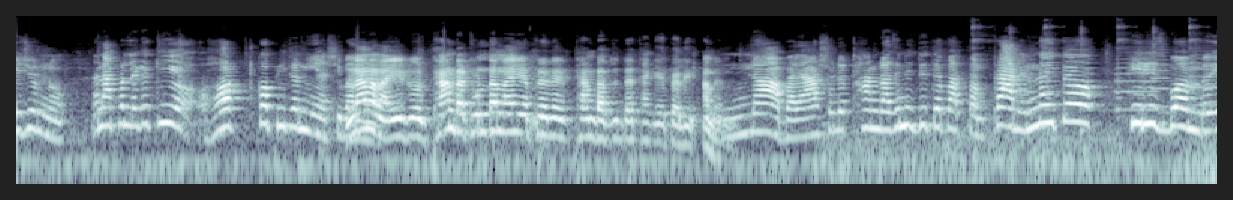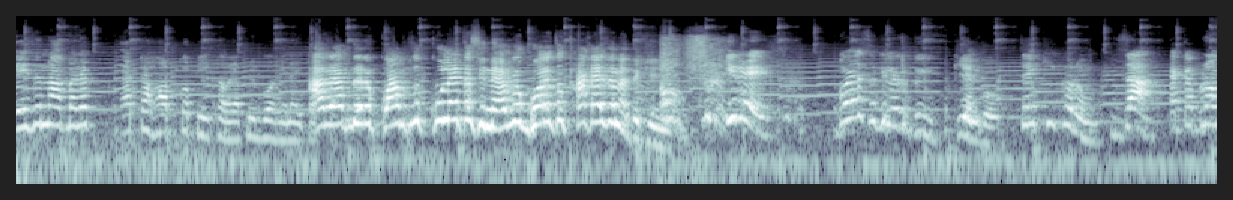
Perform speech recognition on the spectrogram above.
এই জন্য। আপনার লাগে কি হট কফিটা নিয়ে আসি না না না একটু ঠান্ডা ঠান্ডা নাই আপনার ঠান্ডা যদি থাকে তাহলে আনেন। না ভাই আসলে ঠান্ডা জিনিস দিতে পারতাম। কারেন্ট নাই তো ফ্রিজ বন্ধ এই জন্য আপনাদের একটা হট কফি খাওয়াই আপনি বহে নাই আরে আপনার কম তো কুলাইতেছি না আপনি ঘরে তো থাকাই যায় না দেখি। কি রে? বলেছ কি লাগে তুই কি আনব? তাই কি করুম? যা এক কাপ রং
